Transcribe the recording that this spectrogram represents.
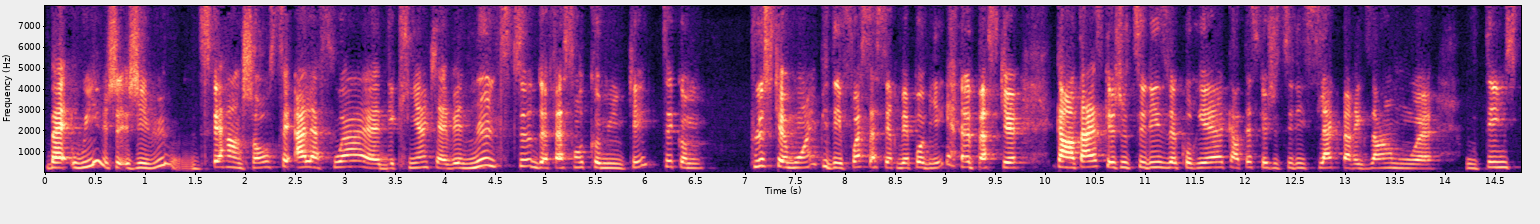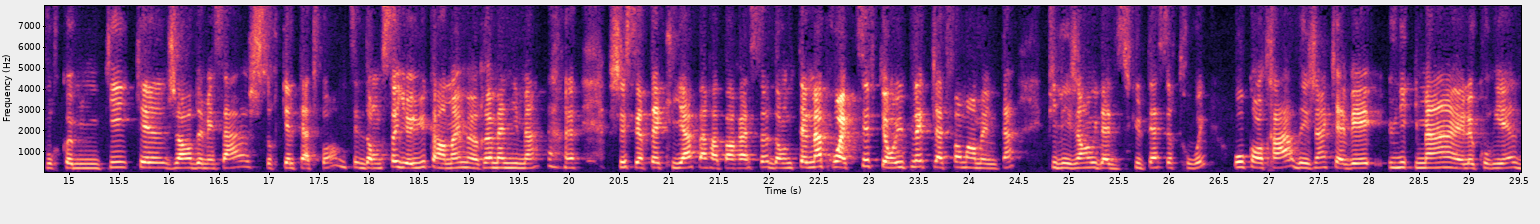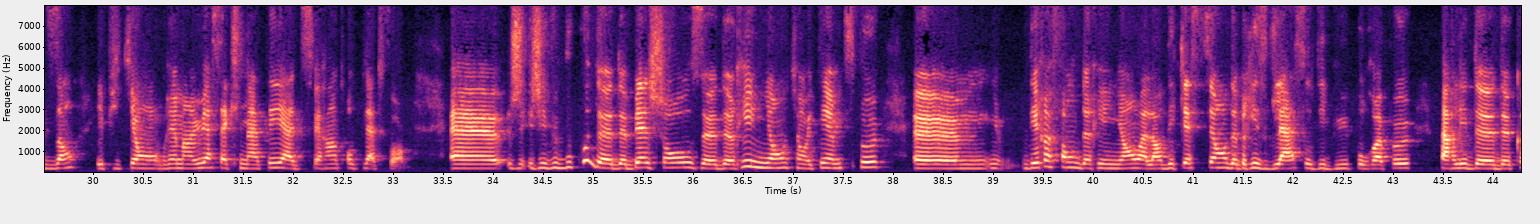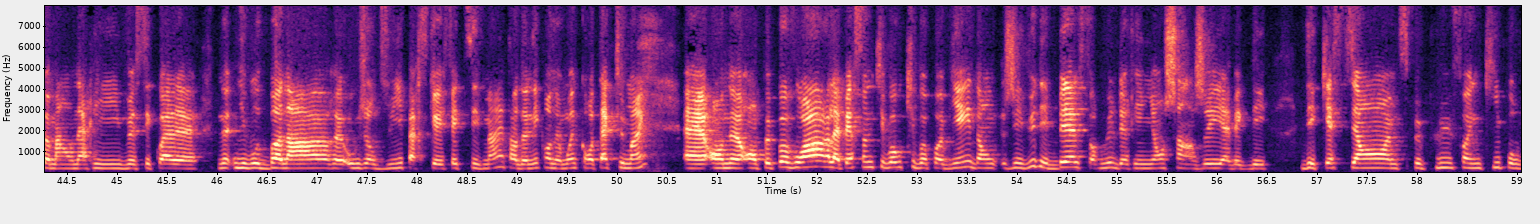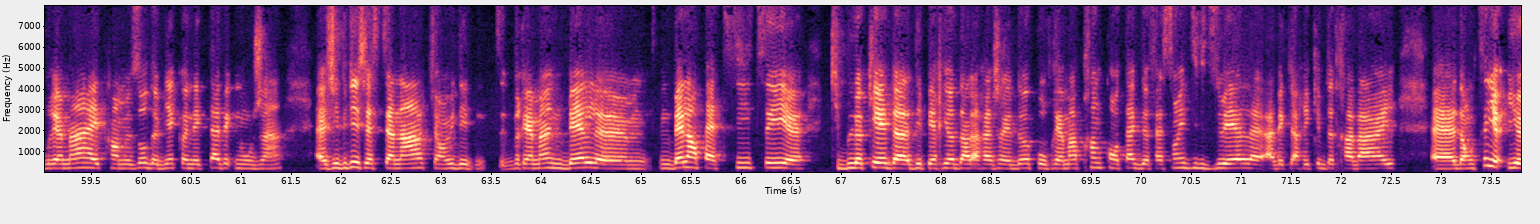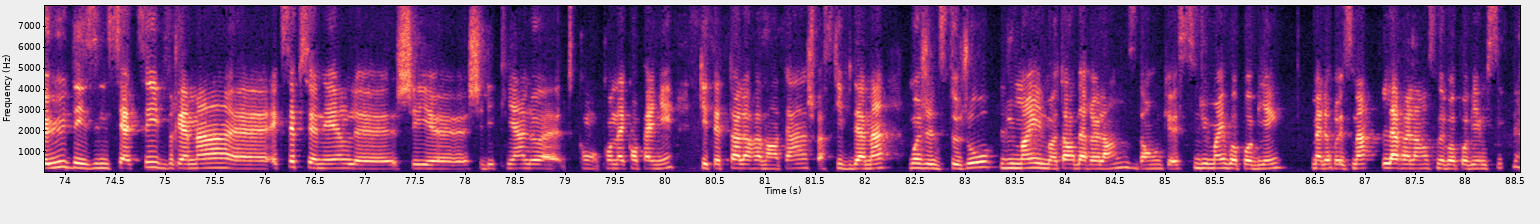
ben oui, j'ai vu différentes choses. Tu à la fois euh, des clients qui avaient une multitude de façons de communiquer, sais, comme plus que moins, puis des fois, ça servait pas bien parce que quand est-ce que j'utilise le courriel, quand est-ce que j'utilise Slack, par exemple, ou, euh, ou, Teams pour communiquer quel genre de message sur quelle plateforme. Donc, ça, il y a eu quand même un remaniement chez certains clients par rapport à ça. Donc, tellement proactifs qu'ils ont eu plein de plateformes en même temps, puis les gens ont eu de la difficulté à s'y retrouver. Au contraire, des gens qui avaient uniquement euh, le courriel, disons, et puis qui ont vraiment eu à s'acclimater à différentes autres plateformes. Euh, j'ai vu beaucoup de, belles choses, de réunions qui ont été un petit peu euh, des refontes de réunions, alors des questions de brise-glace au début pour un peu parler de, comment on arrive, c'est quoi notre niveau de bonheur aujourd'hui, parce qu'effectivement, étant donné qu'on a moins de contact humain, on ne peut pas voir la personne qui va ou qui va pas bien. Donc, j'ai vu des belles formules de réunions changer avec des, des questions un petit peu plus funky pour vraiment être en mesure de bien connecter avec nos gens. Euh, j'ai vu des gestionnaires qui ont eu des, vraiment une belle, euh, une belle empathie, euh, qui bloquaient des périodes dans leur agenda pour vraiment prendre contact de façon individuelle avec leur équipe de travail. donc, tu sais, il y, a eu des initiatives vraiment exceptionnelles chez, chez les clients qu'on accompagnait qui étaient à leur avantage parce qu'évidemment, moi, je le dis toujours, l'humain est le moteur de la relance. Donc, si l'humain ne va pas bien, malheureusement, la relance ne va pas bien aussi. Tu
